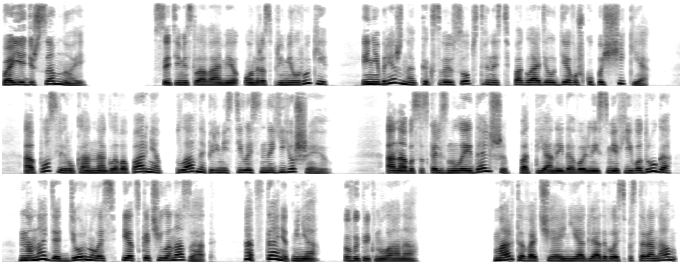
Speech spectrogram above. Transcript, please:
Поедешь со мной». С этими словами он распрямил руки и небрежно, как свою собственность, погладил девушку по щеке. А после рука наглого парня плавно переместилась на ее шею. Она бы соскользнула и дальше, под пьяный довольный смех его друга, но Надя дернулась и отскочила назад. «Отстань от меня!» — выкрикнула она. Марта в отчаянии оглядывалась по сторонам,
